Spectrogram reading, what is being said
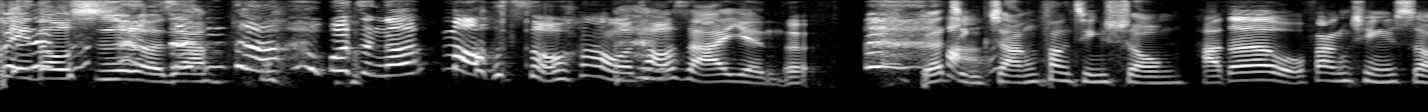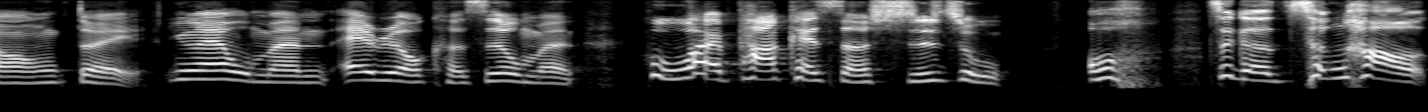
背都湿了，这样 我整个冒手汗，我超傻眼的。不要紧张，放轻松。好的，我放轻松。对，因为我们 Ariel 可是我们户外 Podcast 的始祖哦，这个称号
